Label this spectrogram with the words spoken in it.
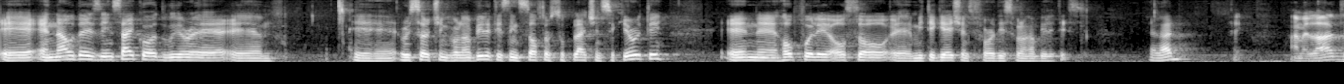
and nowadays in Cycode, we're um, researching vulnerabilities in software supply chain security, and hopefully also mitigations for these vulnerabilities. Elad? Hey, I'm Elad.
